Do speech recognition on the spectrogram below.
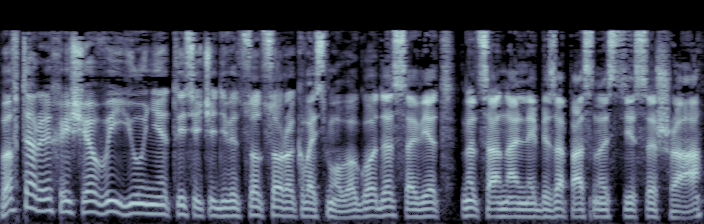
Во-вторых, еще в июне 1948 года Совет национальной безопасности США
